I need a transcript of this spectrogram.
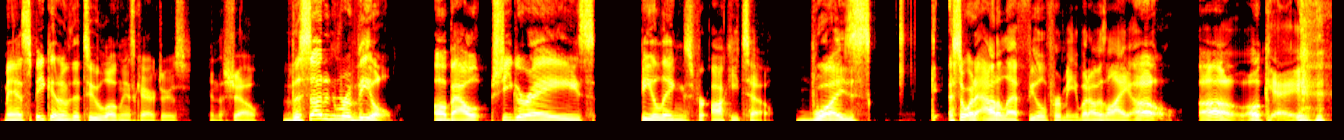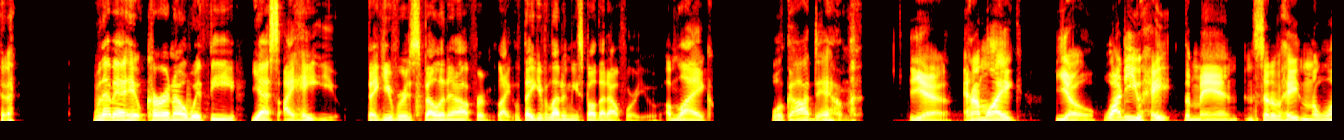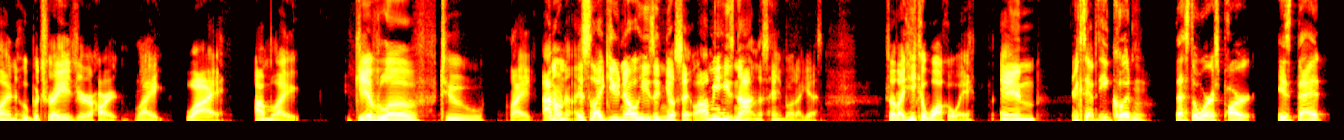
Man, speaking of the two loneliest characters in the show, the sudden reveal about Shigure's feelings for Akito was sort of out of left field for me, but I was like, oh, oh, okay. when that man hit Kureno with the, yes, I hate you. Thank you for spelling it out for, like, thank you for letting me spell that out for you. I'm like, well, goddamn. Yeah. And I'm like, yo, why do you hate the man instead of hating the one who betrayed your heart? Like, why? I'm like, give love to like I don't know. It's like you know he's in your same. Well, I mean, he's not in the same boat, I guess. So like he could walk away, and except he couldn't. That's the worst part. Is that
